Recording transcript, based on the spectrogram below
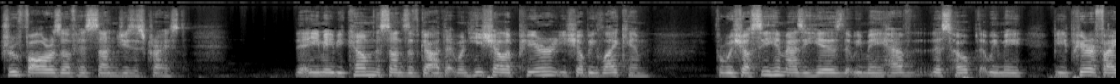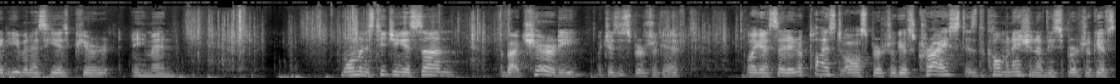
true followers of his Son, Jesus Christ, that ye may become the sons of God, that when he shall appear, ye shall be like him. For we shall see him as he is, that we may have this hope, that we may be purified even as he is pure. Amen. Mormon is teaching his son about charity, which is a spiritual gift. Like I said, it applies to all spiritual gifts. Christ is the culmination of these spiritual gifts,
